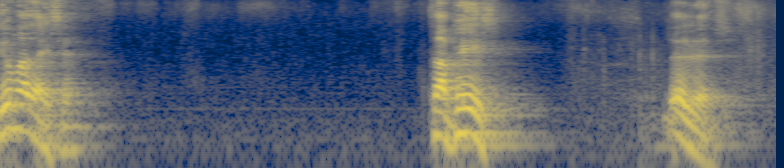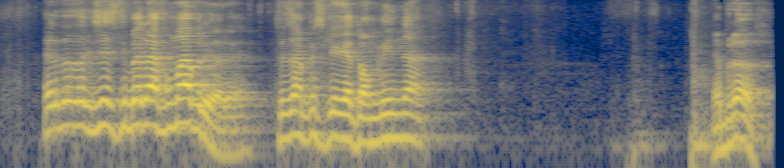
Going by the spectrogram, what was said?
Τι ομάδα είσαι; Θα πεις. Δεν λες. Ε, Ρε, δεν ξέρεις τι μέρα έχουμε αύριο, ρε. Θες να πεις και για το μήνα; Εμπρός.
